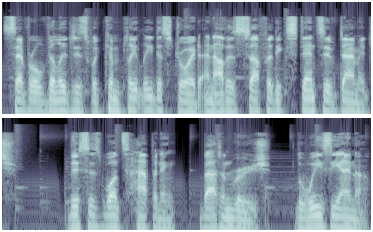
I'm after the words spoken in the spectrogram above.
Several villages were completely destroyed and others suffered extensive damage. This is what's happening, Baton Rouge, Louisiana.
